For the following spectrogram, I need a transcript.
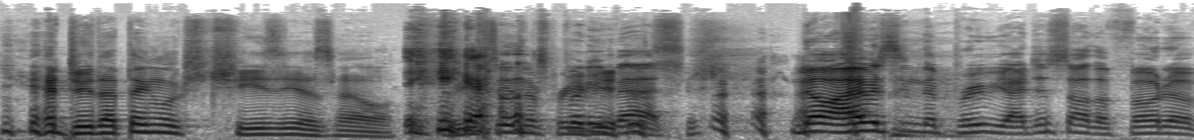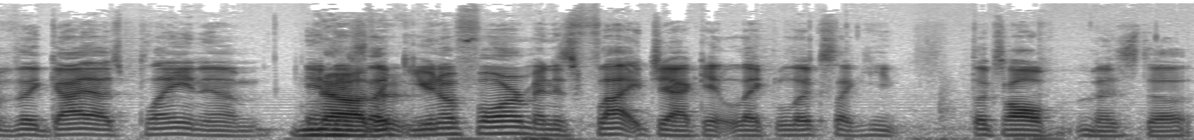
yeah, dude, that thing looks cheesy as hell. Have you yeah, seen it the pretty bad. no, I haven't seen the preview. I just saw the photo of the guy that was playing him in No, his like uniform and his flak jacket. Like looks like he looks all messed up.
